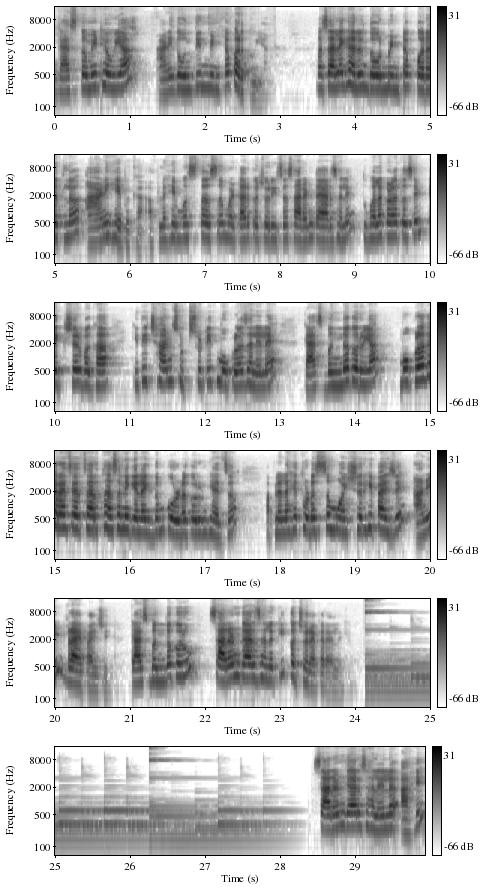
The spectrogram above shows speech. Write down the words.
गॅस कमी ठेवूया आणि दोन तीन मिनटं परतूया. मसाले घालून दोन मिनटं परतलं आणि हे बघा आपलं हे मस्त असं मटार कचोरीचं सारण तयार झालं आहे तुम्हाला कळत असेल टेक्स्चर बघा किती छान सुटसुटीत मोकळं झालेलं आहे. गॅस बंद करूया. मोकळं करायचं याचा अर्थ असं नाही केला एकदम कोरडं करून घ्यायचं. आपल्याला हे थोडंसं मॉइश्चरही पाहिजे आणि ड्राय पाहिजे. गॅस बंद करू सारण गार झालं की कचोऱ्या करायला घेऊ सारण गार झालेलं आहे.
